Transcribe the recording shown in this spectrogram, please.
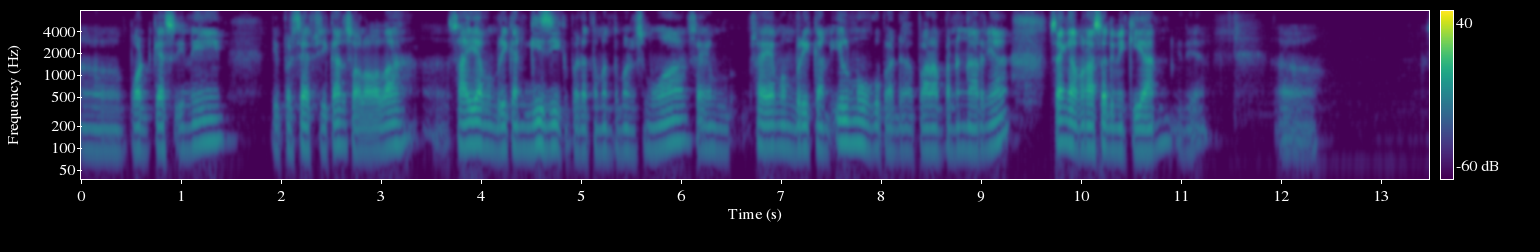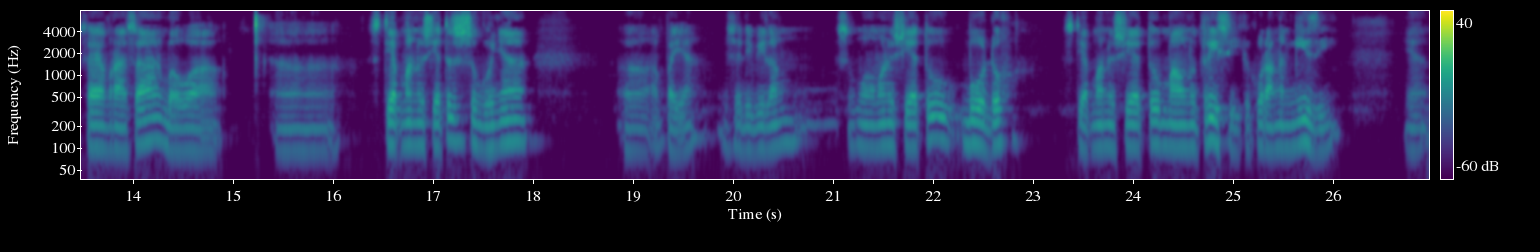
uh, podcast ini dipersepsikan seolah-olah saya memberikan gizi kepada teman-teman semua, saya saya memberikan ilmu kepada para pendengarnya. Saya nggak merasa demikian, gitu ya. Uh, saya merasa bahwa uh, setiap manusia itu sesungguhnya uh, apa ya bisa dibilang semua manusia itu bodoh. Setiap manusia itu malnutrisi kekurangan gizi. Ya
